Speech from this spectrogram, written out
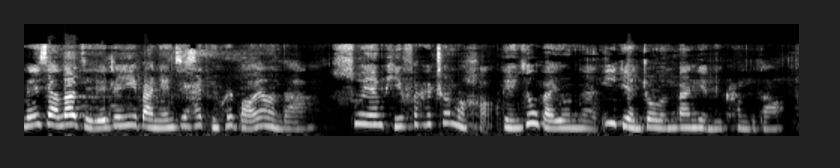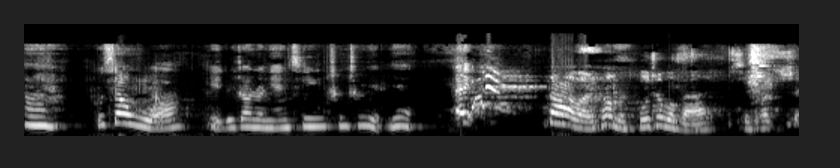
没想到姐姐这一把年纪还挺会保养的，素颜皮肤还这么好，脸又白又嫩，一点皱纹斑点都看不到。唉，不像我，也就仗着年轻撑撑脸面。哎，大晚上的涂这么白，想他是谁？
